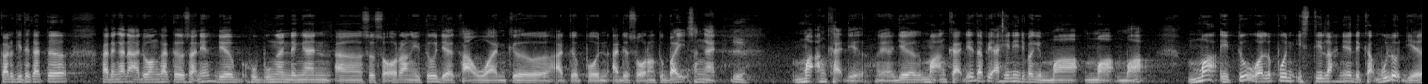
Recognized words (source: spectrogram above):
Kalau kita kata kadang-kadang ada orang kata ustaz ni dia hubungan dengan uh, seseorang itu dia kawan ke ataupun ada seorang tu baik sangat. Yeah. mak angkat dia. Ya, dia mak angkat dia tapi akhirnya dia panggil mak mak mak mak itu walaupun istilahnya dekat mulut dia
